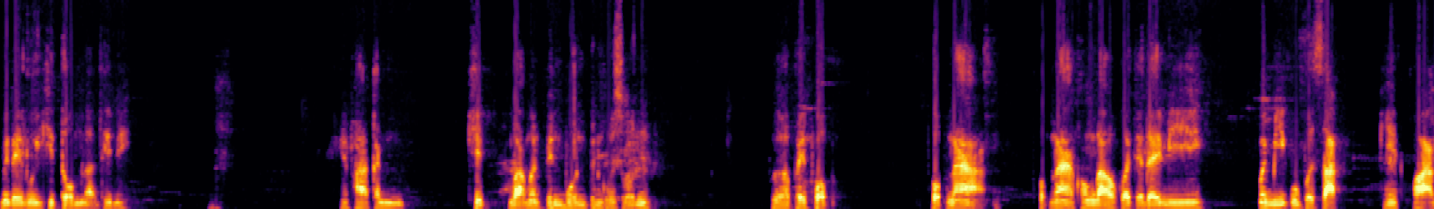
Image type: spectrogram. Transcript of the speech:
ไม่ได้ลุยขี้ตมละทีนี้ให้พากันคิดว่ามันเป็นบุญเป็นกุศลเผื่อไปพบพบหน้า พบหน้าของเราก็จะได้มีไม่มีอุปสรรคกีดขวาง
